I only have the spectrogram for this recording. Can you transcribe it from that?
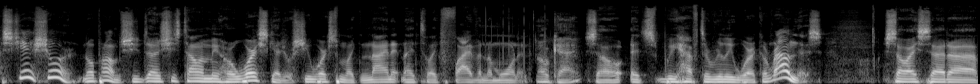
I said, yeah, sure, no problem. She uh, she's telling me her work schedule. She works from like nine at night to like five in the morning. Okay. So it's we have to really work around this. So I said, uh,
